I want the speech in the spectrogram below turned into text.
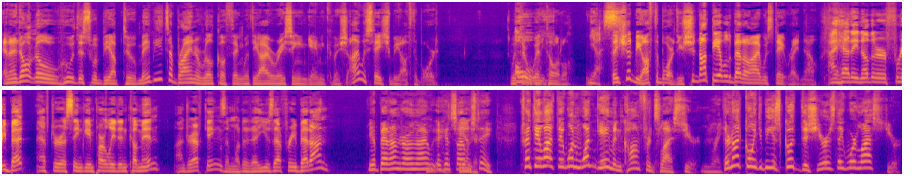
and I don't know who this would be up to. Maybe it's a Brian Ohorilko thing with the Iowa Racing and Gaming Commission. Iowa State should be off the board with oh, their win total. Yes. They should be off the board. You should not be able to bet on Iowa State right now. I had another free bet after a same game parlay didn't come in on DraftKings. And what did I use that free bet on? Yeah, bet under on Iowa, against the Iowa under. State. Trent, they lost. They won one game in conference last year. Right. They're not going to be as good this year as they were last year.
